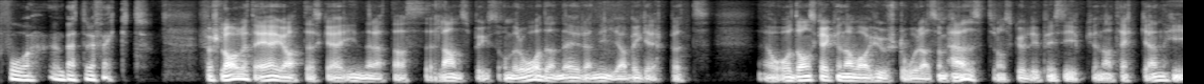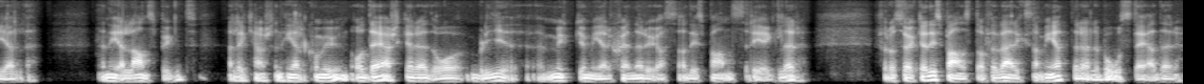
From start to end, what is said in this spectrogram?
få en bättre effekt? Förslaget är ju att det ska inrättas landsbygdsområden, det är det nya begreppet. Och de ska kunna vara hur stora som helst. De skulle i princip kunna täcka en hel, en hel landsbygd eller kanske en hel kommun och där ska det då bli mycket mer generösa dispensregler för att söka dispens då för verksamheter eller bostäder.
